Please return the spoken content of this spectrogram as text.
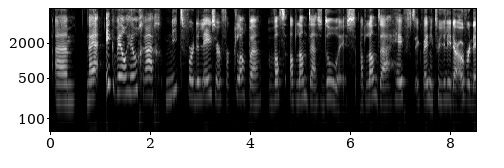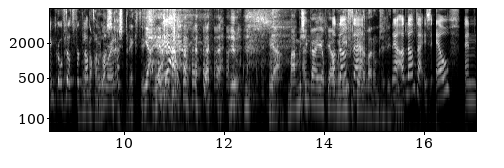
Ehm, nou ja, ik wil heel graag niet voor de lezer verklappen wat Atlanta's doel is. Atlanta heeft, ik weet niet hoe jullie daarover denken of dat Het wordt verklapt nog een moet lastig worden. gesprek dit. Ja. Ja. Ja. Ja, maar misschien kan je op jouw manier vertellen waarom ze dit Ja, doen. Atlanta is elf en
